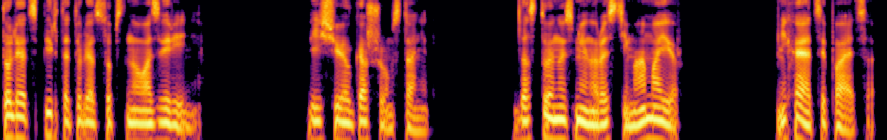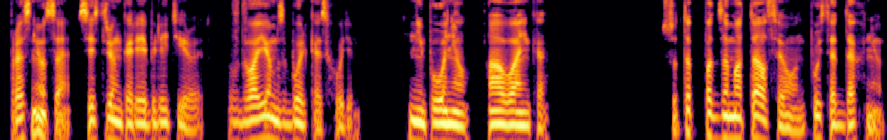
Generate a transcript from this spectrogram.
То ли от спирта, то ли от собственного озверения. Еще и алкашом станет. Достойную смену растим, а, майор? Нехай отсыпается. Проснется, сестренка реабилитирует. Вдвоем с Борькой сходим. Не понял. А Ванька? Что-то подзамотался он, пусть отдохнет.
